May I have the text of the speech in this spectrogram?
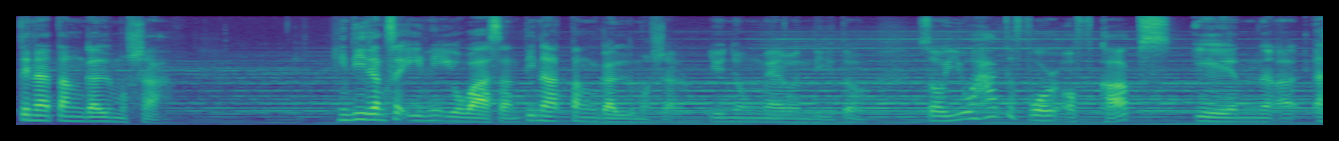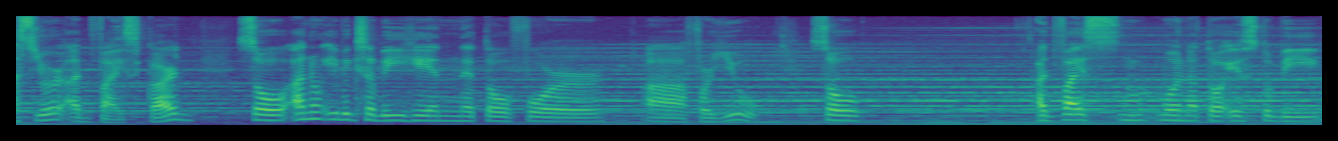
tinatanggal mo siya. Hindi lang sa iniiwasan, tinatanggal mo siya. Yun yung meron dito. So you have the Four of Cups in uh, as your advice card. So anong ibig sabihin nito for uh, for you? So advice mo na to is to be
